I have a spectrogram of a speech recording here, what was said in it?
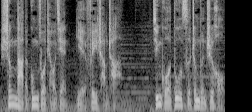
声纳的工作条件也非常差。经过多次争论之后，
